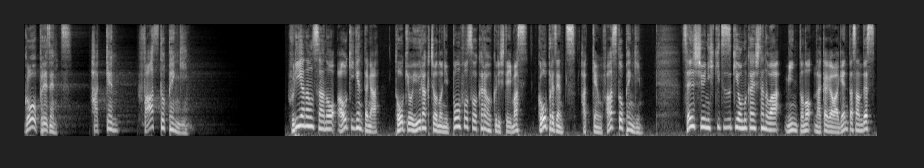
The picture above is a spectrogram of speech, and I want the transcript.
ゴープレゼンツ発見ファーストペンギンフリーアナウンサーの青木玄太が、東京有楽町の日本放送からお送りしています。Go プレゼンツ発見ファーストペンギン。先週に引き続きお迎えしたのは、ミントの中川玄太さんです。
